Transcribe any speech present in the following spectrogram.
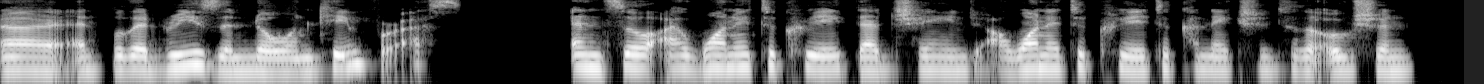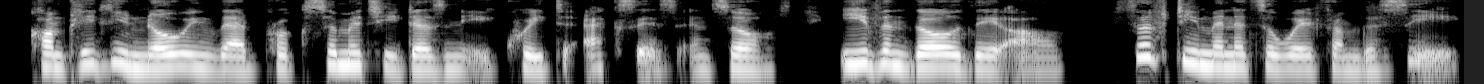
Uh, and for that reason, no one came for us. And so I wanted to create that change. I wanted to create a connection to the ocean, completely knowing that proximity doesn't equate to access. And so even though they are 50 minutes away from the sea,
